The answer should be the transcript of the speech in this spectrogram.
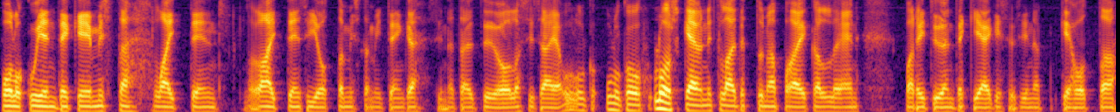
polkujen tekemistä, laitteen, laitteen sijoittamista, mitenkä siinä täytyy olla sisään- ja ulko, ulko, uloskäynnit laitettuna paikalleen, pari työntekijääkin se siinä kehottaa,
